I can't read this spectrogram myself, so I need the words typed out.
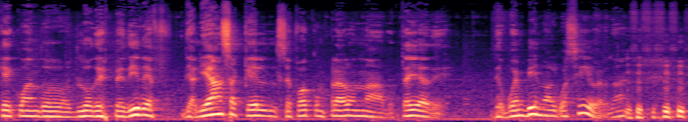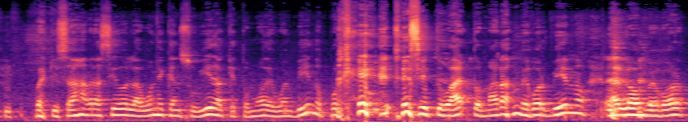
que cuando lo despedí de, de Alianza, que él se fue a comprar una botella de, de buen vino, algo así, ¿verdad? Pues quizás habrá sido la única en su vida que tomó de buen vino, porque si tú tomaras mejor vino, a lo mejor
